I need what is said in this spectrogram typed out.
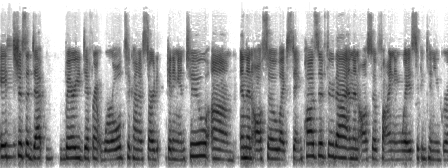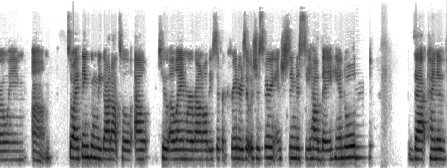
it's just a de- very different world to kind of start getting into um, and then also like staying positive through that and then also finding ways to continue growing um, so i think when we got out to out to la and we're around all these different creators it was just very interesting to see how they handled that kind of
